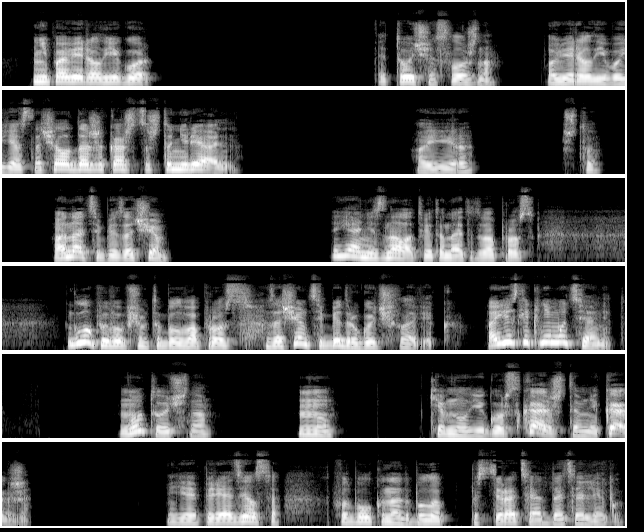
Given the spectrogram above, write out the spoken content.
— не поверил Егор. «Это очень сложно», — уверил его я. «Сначала даже кажется, что нереально». «А Ира? Что? Она тебе зачем?» Я не знал ответа на этот вопрос. Глупый, в общем-то, был вопрос. «Зачем тебе другой человек? А если к нему тянет?» «Ну, точно. «Ну», — кивнул Егор, — «скажешь ты мне, как же?» Я переоделся, футболку надо было постирать и отдать Олегу.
